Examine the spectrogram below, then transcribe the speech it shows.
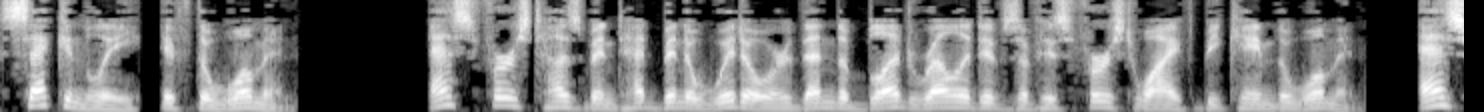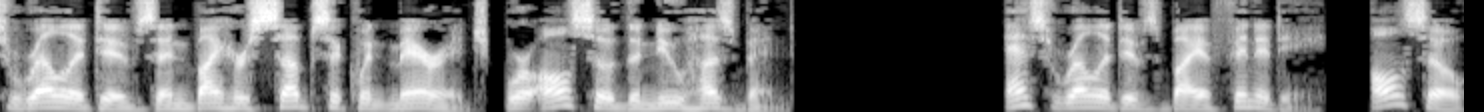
Secondly, if the woman's first husband had been a widower then the blood relatives of his first wife became the woman's relatives and by her subsequent marriage, were also the new husband's relatives by affinity. Also,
